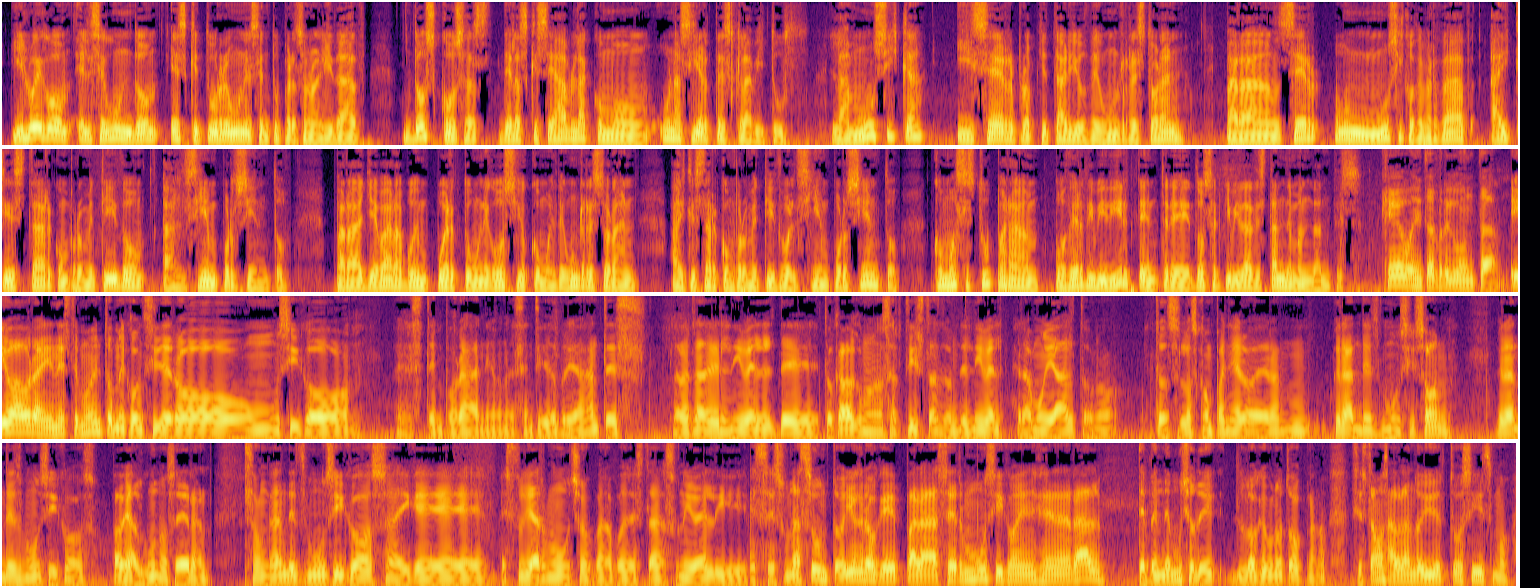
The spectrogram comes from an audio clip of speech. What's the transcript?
Y luego el segundo es que tú reúnes en tu personalidad dos cosas de las que se habla como una cierta esclavitud. La música y ser propietario de un restaurante. Para ser un músico de verdad hay que estar comprometido al 100%. Para llevar a buen puerto un negocio como el de un restaurante hay que estar comprometido al 100%. ¿Cómo haces tú para poder dividirte entre dos actividades tan demandantes? Qué bonita pregunta. Yo ahora en este momento me considero un músico extemporáneo en el sentido, antes la verdad el nivel de tocaba como unos artistas donde el nivel era muy alto no entonces los compañeros eran grandes músicos son grandes músicos algunos eran. Son grandes músicos hay que estudiar mucho para poder estar a su nivel y ese es un asunto. Yo creo que para ser músico en general depende mucho de lo que uno toca no si estamos hablando de virtuosismo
